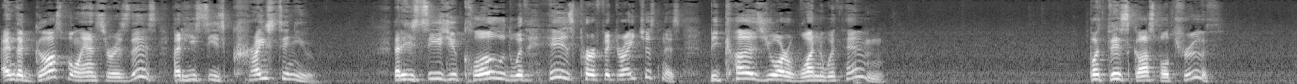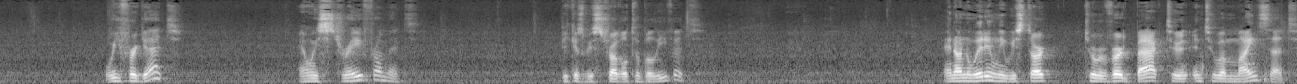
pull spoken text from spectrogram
And the gospel answer is this that he sees Christ in you, that he sees you clothed with his perfect righteousness because you are one with him. But this gospel truth, we forget and we stray from it because we struggle to believe it. And unwittingly, we start to revert back to, into a mindset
